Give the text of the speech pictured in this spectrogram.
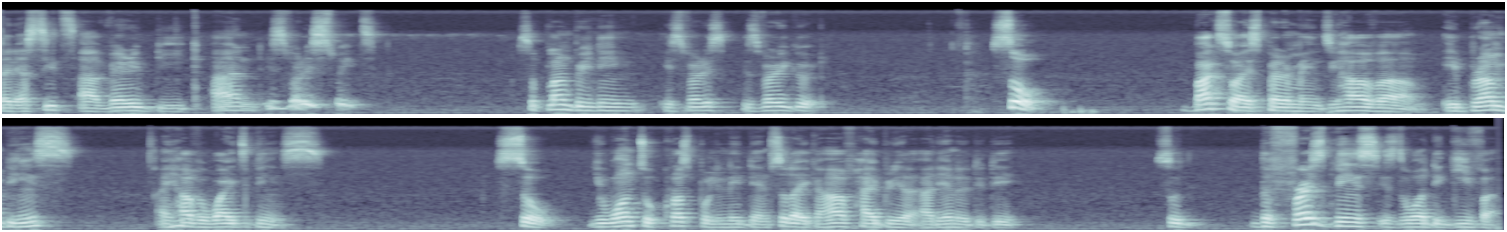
that their seeds are very big and it's very sweet. So plant breeding is very is very good. So back to our experiment. You have um, a brown beans i have a white beans. So you want to cross pollinate them so that you can have hybrid at the end of the day. So the first beans is what? The giver.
